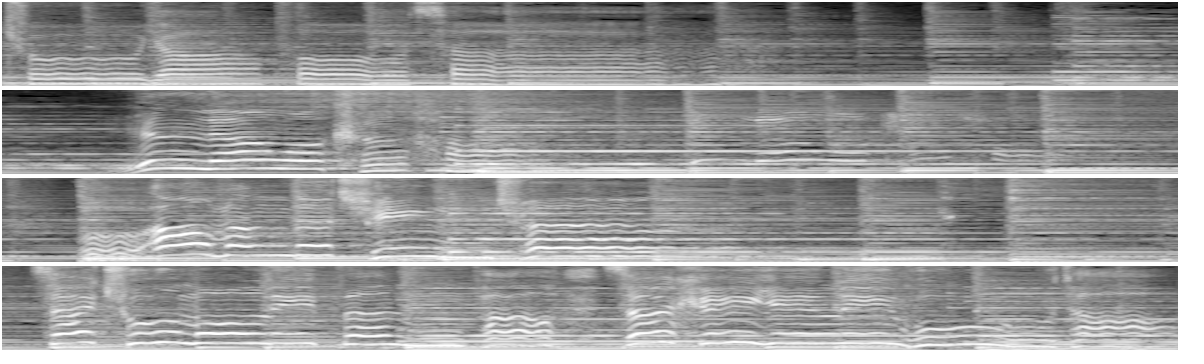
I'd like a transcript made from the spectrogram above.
处要破测。原谅我可好？在触摸里奔跑，在黑夜里舞蹈。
